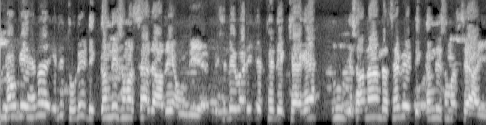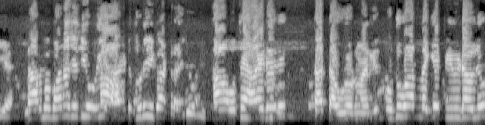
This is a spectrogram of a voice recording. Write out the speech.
ਕਿਉਂਕਿ ਇਹ ਨਾ ਇਹਦੀ ਥੋੜੀ ਡਿੱਗਣ ਦੀ ਸਮੱਸਿਆ ਜ਼ਿਆਦਾ ਆਉਂਦੀ ਹੈ। ਪਿਛਲੇ ਵਾਰੀ ਜਿੱਥੇ ਦੇਖਿਆ ਗਿਆ ਕਿਸਾਨਾਂ ਨੇ ਦੱਸਿਆ ਵੀ ਡਿੱਗਣ ਦੀ ਸਮੱਸਿਆ ਆਈ ਹੈ। ਨਰਮ ਵਾਣਾ ਜਿਹਦੀ ਉਹੀ। ਹਾਈਟ ਥੋੜੀ ਘੱਟ ਰਹੀ ਹੋਗੀ ਹਾਂ ਉੱਥੇ ਹਾਈਟ ਇਹਦੀ ਘੱਟ ਆਊ ਆਟੋਮੈਟਿਕ ਉਸ ਤੋਂ ਬਾਅਦ ਲੱਗੇ PVW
